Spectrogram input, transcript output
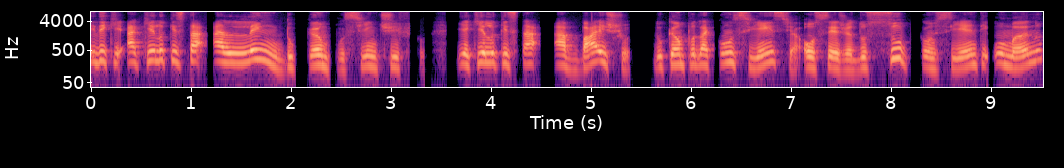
e de que aquilo que está além do campo científico e aquilo que está abaixo do campo da consciência, ou seja, do subconsciente humano,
